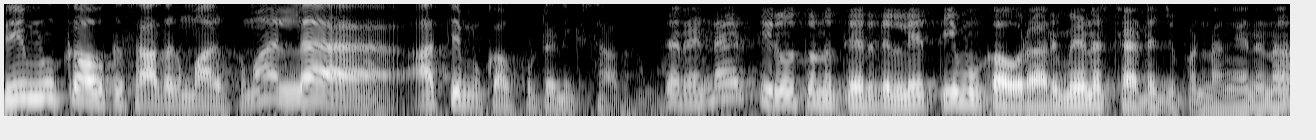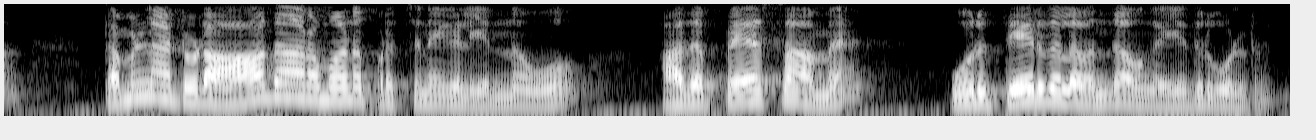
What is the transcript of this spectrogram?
திமுகவுக்கு சாதகமாக இருக்குமா இல்லை அதிமுக கூட்டணிக்கு சாதகமா? சார் ரெண்டாயிரத்தி இருபத்தொன்று தேர்தலிலே திமுக ஒரு அருமையான ஸ்ட்ராட்டஜி பண்ணாங்க. என்னென்னா தமிழ்நாட்டோட ஆதாரமான பிரச்சனைகள் என்னவோ அதை பேசாமல் ஒரு தேர்தலை வந்து அவங்க எதிர்கொள்கிறது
